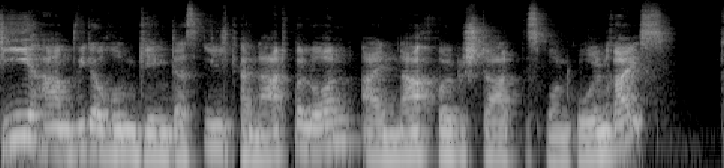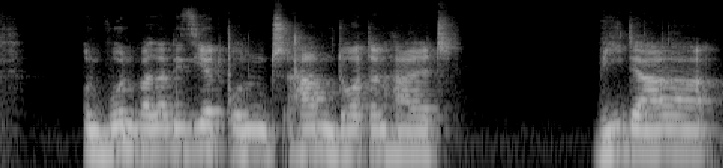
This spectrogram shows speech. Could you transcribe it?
Die haben wiederum gegen das Ilkhanat verloren, ein Nachfolgestaat des Mongolenreichs, und wurden vasalisiert und haben dort dann halt wieder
